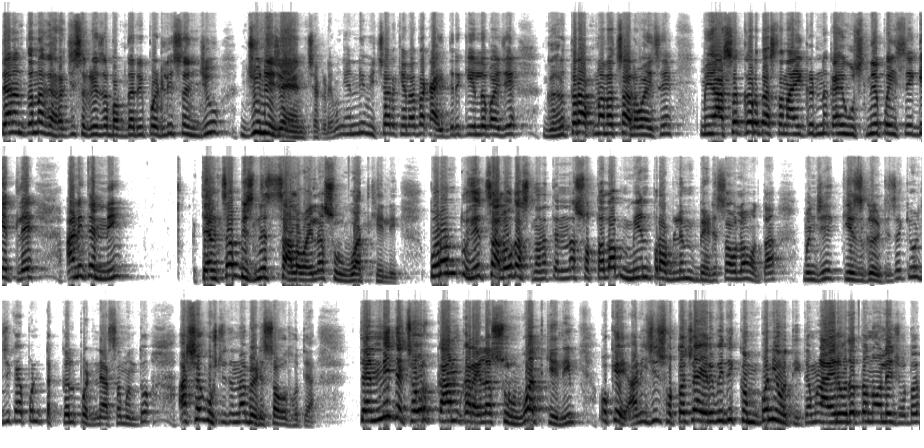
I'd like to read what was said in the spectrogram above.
त्यानंतर ना घराची सगळी जबाबदारी पडली संजीव जुनेजा यांच्याकडे. मग यांनी विचार केला तर काहीतरी केलं पाहिजे. घर तर आपणाला चालवायचंय. मग असं करत असताना आईकडनं काही उसने पैसे घेतले आणि त्यांनी त्यांचा बिझनेस चालवायला सुरुवात केली. परंतु हे चालवत असताना त्यांना स्वतःला मेन प्रॉब्लेम भेडसावला होता म्हणजे केस गळतीचा किंवा जी काय आपण टक्कल पडणे असं म्हणतो अशा गोष्टी त्यांना भेडसावत होत्या. त्यांनी त्याच्यावर काम करायला सुरुवात केली. ओके आणि जी स्वतःची आयुर्वेदिक कंपनी होती त्यामुळे आयुर्वेदाचं नॉलेज होतं.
